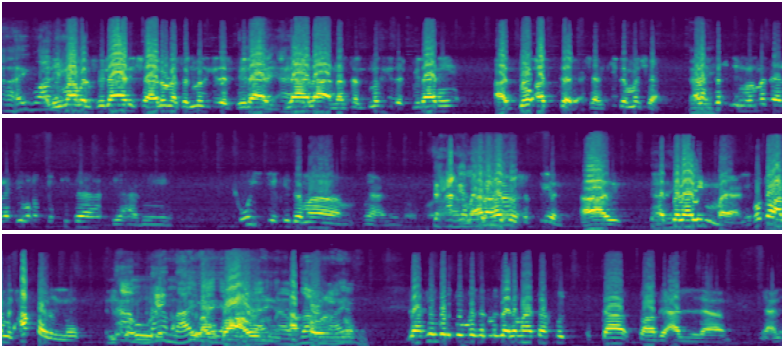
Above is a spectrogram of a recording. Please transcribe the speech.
أيوه. الإمام الفلاني شالونا في المسجد الفلاني. أي- لا لا ناس المسجد الفلاني. ادوه أكثر عشان كده مشى. أنا. اعتقد انه المساله دي برضه كده يعني شوية كده ما يعني في حق أنا شخصيا حق أي. الأئمة يعني هو طبعا من حقهم إنه نعم نعم اوضاعهم من حقهم. إنه لكن برضه مثلا مثلا ما تاخذ تا- طابع ال يعني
